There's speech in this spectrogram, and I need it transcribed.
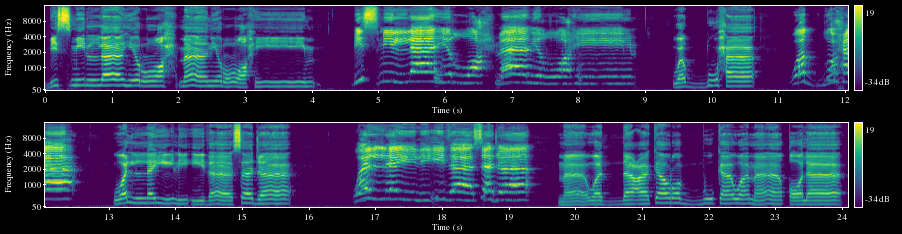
بسم الله الرحمن الرحيم. بسم الله الرحمن الرحيم. والضحى. والضحى. والليل إذا سجى. والليل إذا سجى. ما ودعك ربك وما قلى.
